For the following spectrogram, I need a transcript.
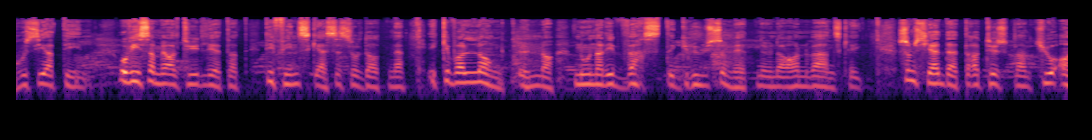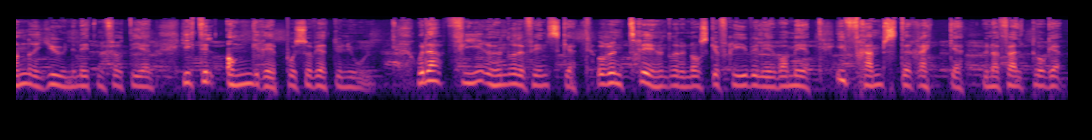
Hosiatin og viser med all tydelighet at de finske SS-soldatene ikke var langt unna noen av de verste grusomhetene under annen verdenskrig, som skjedde etter at Tyskland 22.6.1941 gikk til angrep på Sovjetunionen, og der 400 finske og rundt 300 norske frivillige var med i fremste rekke under felttoget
